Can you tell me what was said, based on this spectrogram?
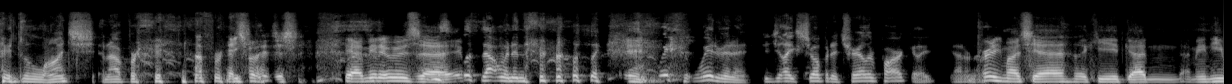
had to launch an, opera, an operation That's what I just. Yeah, I mean, it was. You Uh, split that one in there. I was like, it- wait, wait a minute. Did you like show up at a trailer park? Like, I don't know. Pretty much, yeah. Like he had gotten. I mean, he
